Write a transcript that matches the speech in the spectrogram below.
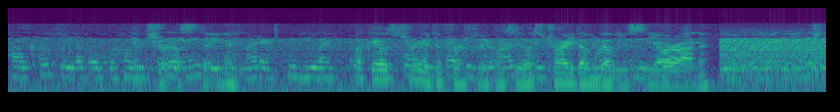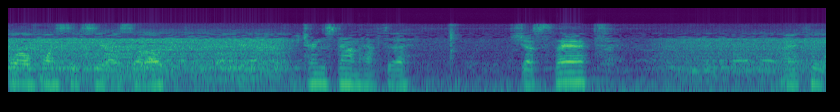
Paul Coakley of Oklahoma Interesting. recent letter. The U.S. Okay, let's try a different frequency. Let's try WWCR on 12160. So turn this down. I have to adjust that. Okay,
